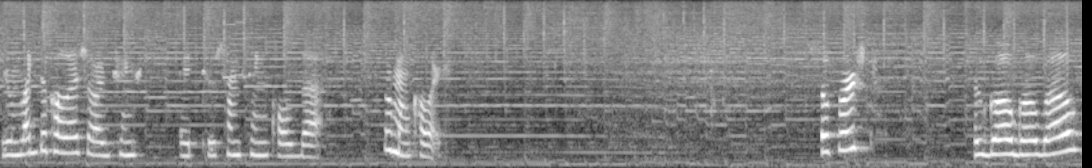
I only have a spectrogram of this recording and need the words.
I don't like the color, so I've changed it to something called the Pokemon color. So first, I'll go, go, go.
